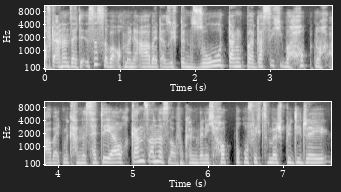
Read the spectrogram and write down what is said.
auf der anderen Seite ist es aber auch meine Arbeit. Also ich bin so dankbar, dass ich überhaupt noch arbeiten kann. Es hätte ja auch ganz anders laufen können, wenn ich hauptberuflich zum Beispiel DJ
